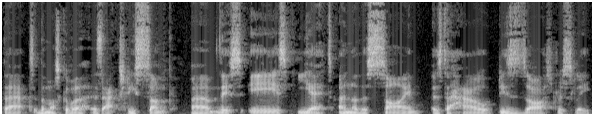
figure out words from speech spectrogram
that the Moskva has actually sunk. Um, this is yet another sign as to how disastrously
